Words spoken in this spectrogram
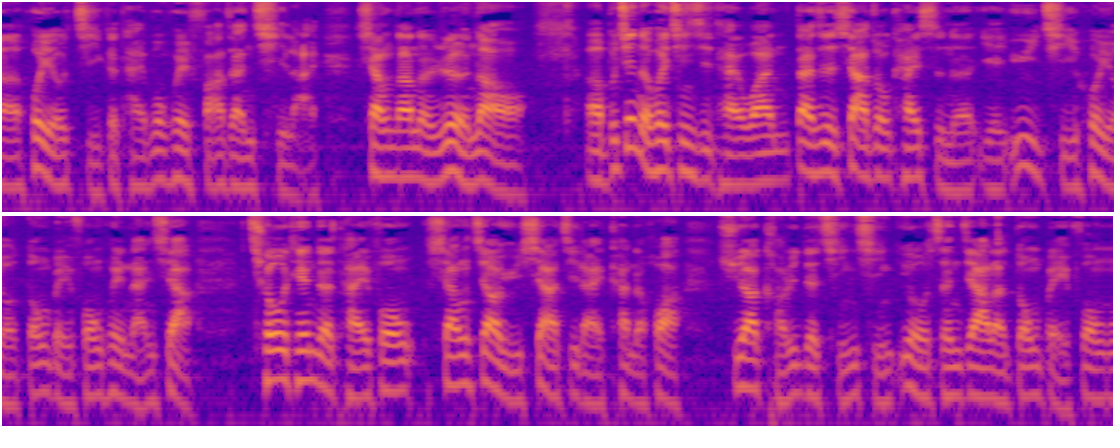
呃，会有几个台风会发展起来，相当的热闹哦。呃，不见得会侵袭台湾，但是下周开始呢，也预期会有东北风会南下。秋天的台风，相较于夏季来看的话，需要考虑的情形又增加了东北风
